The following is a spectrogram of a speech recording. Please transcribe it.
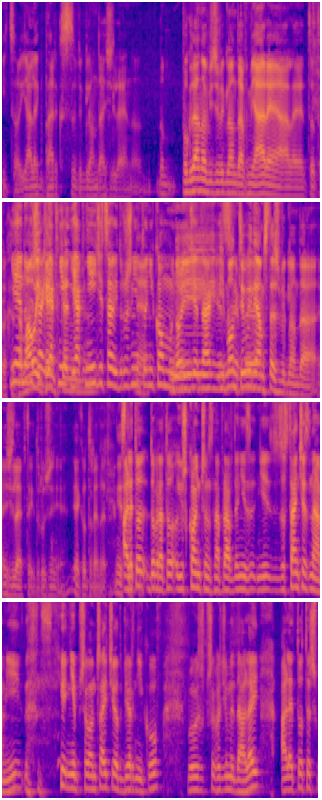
i co, Jalek Barks wygląda źle. No, no, Bogdanowicz wygląda w miarę, ale to trochę nie, za no, mało. Jak, jak, nie, jak nie idzie całej drużynie, nie. to nikomu no nie i, idzie. Tak, I Monty jakby... Williams też wygląda źle w tej drużynie jako trener. Niestety. Ale to, dobra, to już kończąc naprawdę, nie, nie zostańcie z nami, nie, nie przełączajcie odbiorników, bo już przechodzimy dalej, ale to też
